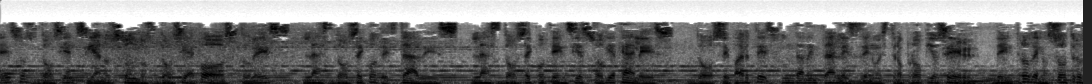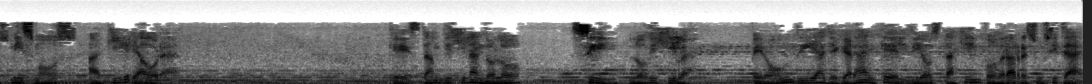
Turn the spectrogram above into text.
Esos doce ancianos son los doce apóstoles, las doce potestades, las doce potencias zodiacales, doce partes fundamentales de nuestro propio ser, dentro de nosotros mismos, aquí y ahora. ¿Que están vigilándolo? Sí, lo vigilan pero un día llegará en que el dios Tajín podrá resucitar.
